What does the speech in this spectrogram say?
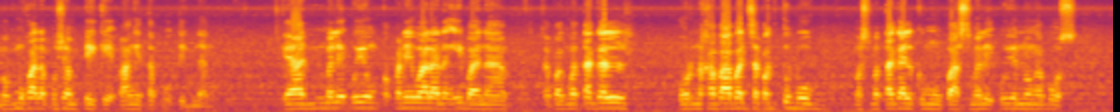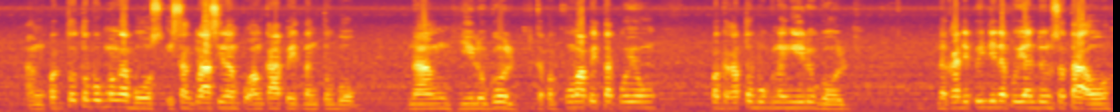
magmukha na po siyang peke, pangit na po tignan. Kaya mali po yung paniwala ng iba na kapag matagal or nakababad sa pagtubog, mas matagal kumupas. Mali po yun mga boss. Ang pagtutubog mga boss, isang klase lang po ang kapit ng tubog ng yellow gold. Kapag kumapit na po yung pagkakatubog ng yellow gold, nakadepende na po yan dun sa tao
